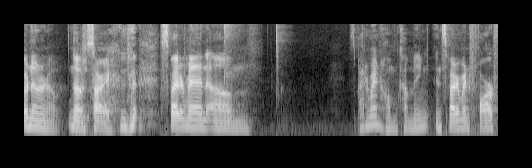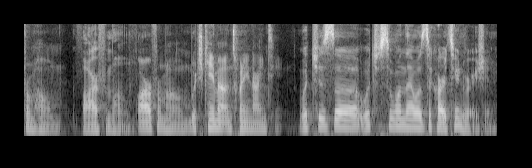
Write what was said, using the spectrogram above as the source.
Or no, no, no, no. Sorry, Spider-Man. Um, Spider-Man Homecoming and Spider-Man Far From Home. Far From Home. Far From Home, which came out in 2019. Which is uh which is the one that was the cartoon version?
